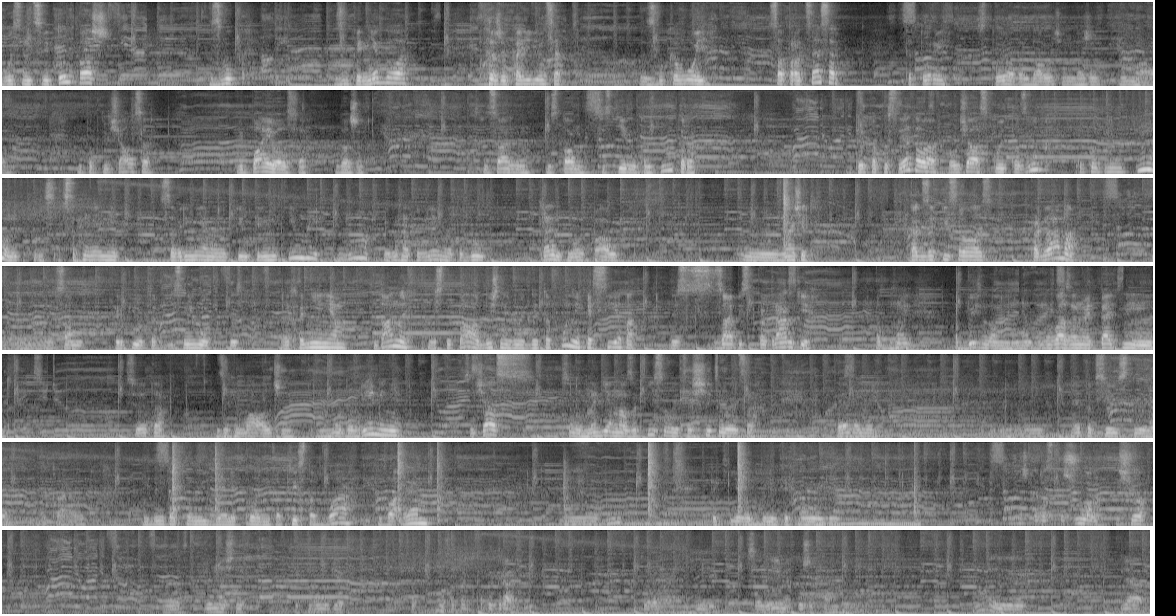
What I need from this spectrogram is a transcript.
8 цветов аж. Звук, звука не было. Позже появился звуковой сопроцессор, который стоил тогда очень даже немало. Он подключался, припаивался даже специальным местам системе компьютера. Только после этого получался какой-то звук, такой ну, в сравнении с современными примитивный, но на то время это был тренд, ноу-хау. Значит, как записывалась программа, э, сам компьютер и с него, то есть э, хранением данных выступал обычный магнитофон и кассета, то есть запись программки одной обычно там могла занимать 5 минут. Все это занимало очень много времени. Сейчас все мгновенно записывается, считывается. Поэтому э, это все история такая вот. Магнитофон видеоэлектроника 302, 2М. Ну, такие вот были технологии расскажу вам еще о пленочных технологиях ну, фото фотографий, которые были в свое время тоже трендовые. Ну и для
